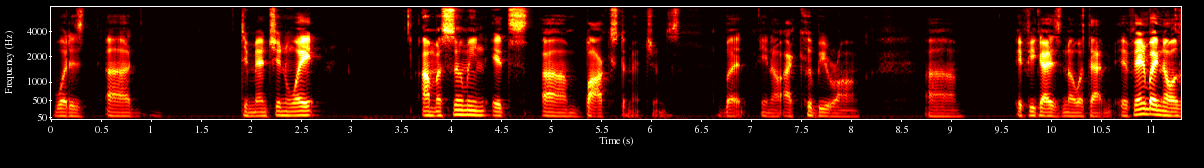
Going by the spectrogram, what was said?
what is uh, dimension weight? I'm assuming it's um, box dimensions, but you know I could be wrong. Um, if you guys know what that, if anybody knows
